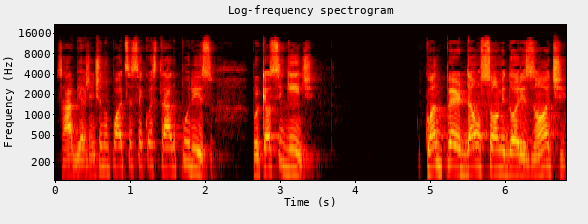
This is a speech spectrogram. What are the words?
sabe? A gente não pode ser sequestrado por isso. Porque é o seguinte, quando perdão some do horizonte,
